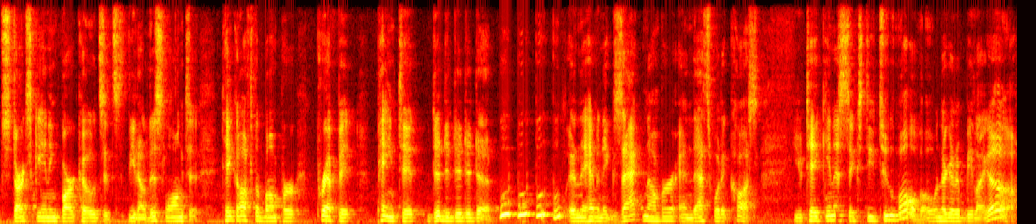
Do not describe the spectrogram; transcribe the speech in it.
start scanning barcodes. It's, you know, this long to take off the bumper, prep it, paint it, da da da da da, boop, boop, boop, boop. And they have an exact number and that's what it costs. You take in a 62 Volvo and they're going to be like, oh,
